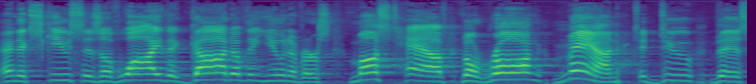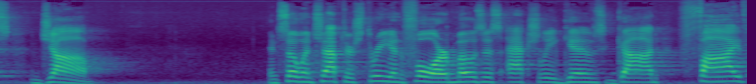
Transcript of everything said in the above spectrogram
and excuses of why the God of the universe must have the wrong man to do this job. And so in chapters 3 and 4, Moses actually gives God five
